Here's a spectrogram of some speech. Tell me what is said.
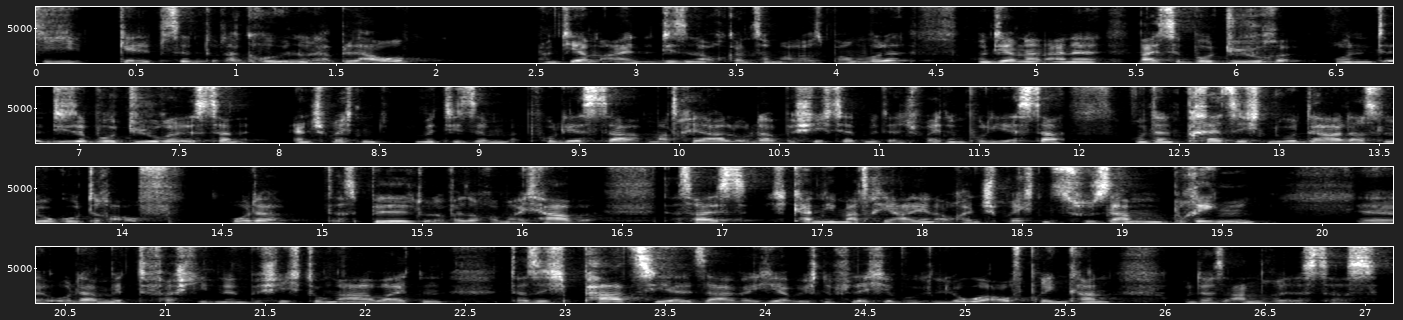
die gelb sind oder grün oder blau. Und die haben ein, die sind auch ganz normal aus Baumwolle. Und die haben dann eine weiße Bordüre. Und diese Bordüre ist dann entsprechend mit diesem Polyestermaterial oder beschichtet mit entsprechendem Polyester. Und dann presse ich nur da das Logo drauf oder das Bild oder was auch immer ich habe. Das heißt, ich kann die Materialien auch entsprechend zusammenbringen äh, oder mit verschiedenen Beschichtungen arbeiten, dass ich partiell sage, hier habe ich eine Fläche, wo ich ein Logo aufbringen kann und das andere ist das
